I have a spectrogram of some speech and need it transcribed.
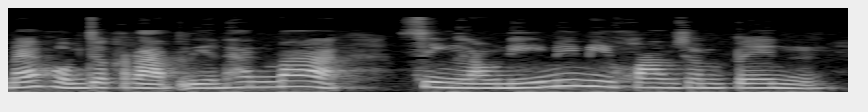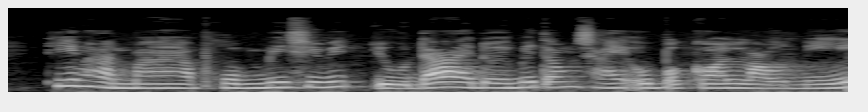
แม้ผมจะกราบเรียนท่านว่า สิ่งเหล่านี้ไม่มีความจำเป็น ที่ผ่านมาผมมีชีวิตอยู่ได้โดยไม่ต้องใช้อุปกรณ์เหล่านี้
